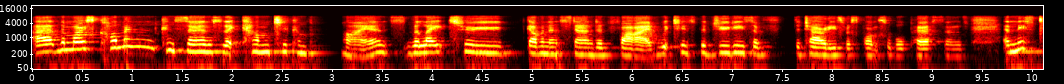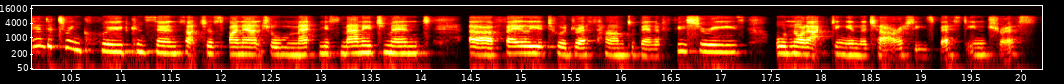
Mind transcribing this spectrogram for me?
Uh, the most common concerns that come to compliance relate to Governance Standard 5, which is the duties of the charity's responsible persons. And this tended to include concerns such as financial mismanagement, uh, failure to address harm to beneficiaries, or not acting in the charity's best interests.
